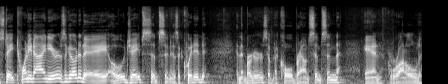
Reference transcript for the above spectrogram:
This date 29 years ago today, O.J. Simpson is acquitted in the murders of Nicole Brown Simpson and Ronald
